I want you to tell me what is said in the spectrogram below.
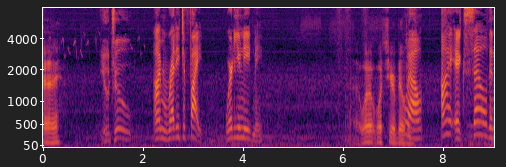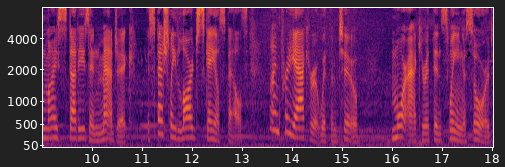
Okay. You too. I'm ready to fight. Where do you need me? Uh, what, what's your ability? Well, I excelled in my studies in magic, especially large-scale spells. I'm pretty accurate with them, too. More accurate than swinging a sword.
